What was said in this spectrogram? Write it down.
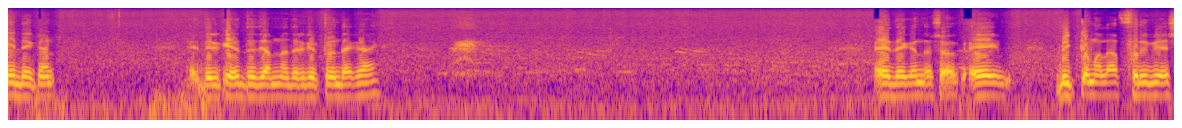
এই দেখেন, এদেরকে, যদি আপনাদেরকে একটু দেখায় এই দেখেন দর্শক, এই বিক্রমালা পরিবেশ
